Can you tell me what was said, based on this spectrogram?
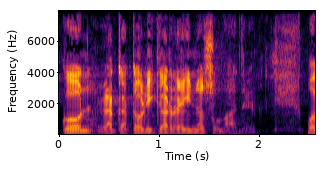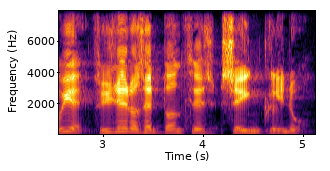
con la católica reina su madre. Pues bien, Cisneros entonces se inclinó.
